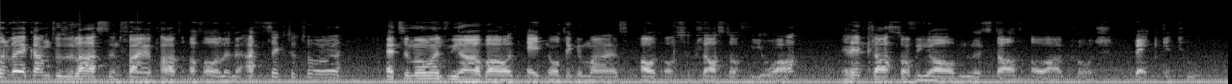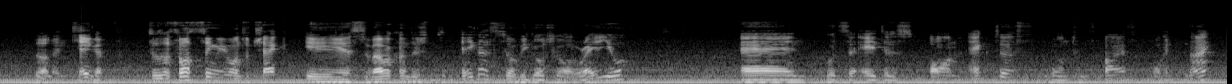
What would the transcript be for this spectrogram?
and welcome to the last and final part of our little Aztec tutorial. At the moment we are about 8 nautical miles out of the Klasdorf VOR and at Klasdorf VOR we will start our approach back into Berlin Tegel. So the first thing we want to check is the weather conditions in Tegel, so we go to our radio and put the ATIS on active 125.9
